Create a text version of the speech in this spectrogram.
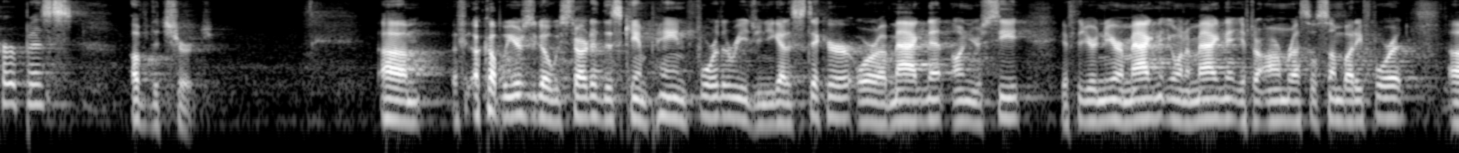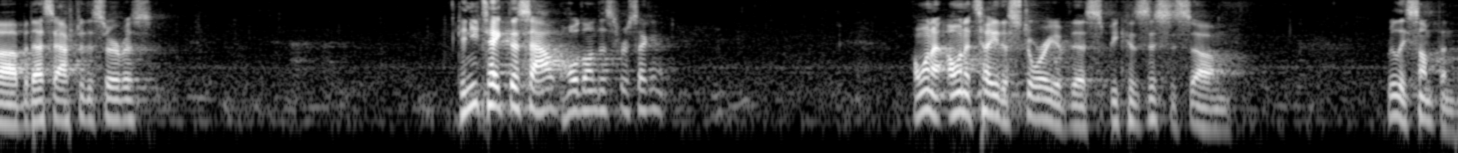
purpose of the church. Um, a couple years ago, we started this campaign for the region. You got a sticker or a magnet on your seat. If you're near a magnet, you want a magnet, you have to arm wrestle somebody for it. Uh, but that's after the service. Can you take this out? Hold on this for a second. I want to I wanna tell you the story of this because this is um, really something.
